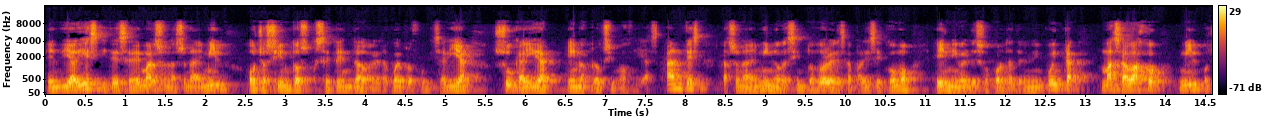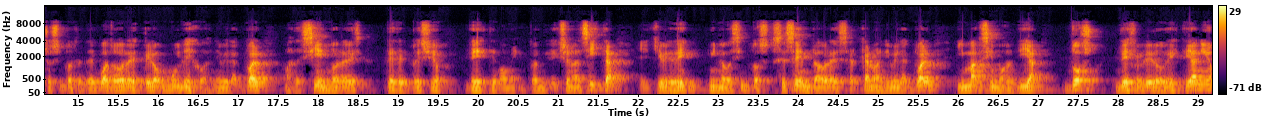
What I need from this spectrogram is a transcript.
el día 10 y 13 de marzo en la zona de 1870 dólares, la cual profundizaría su caída en los próximos días. Antes, la zona de 1900 dólares aparece como el nivel de soporte a tener en cuenta, más abajo 1834 dólares, pero muy lejos del nivel actual, más de 100 dólares desde el precio de este momento. En dirección alcista, el quiebre de 1960 dólares cercano al nivel actual y máximo del día 2 de febrero de este año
